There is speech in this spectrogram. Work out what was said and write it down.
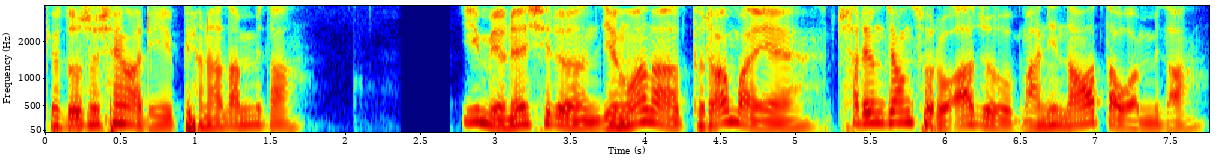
교도소 생활이 편하답니다. 이 면회실은 영화나 드라마의 촬영 장소로 아주 많이 나왔다고 합니다.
